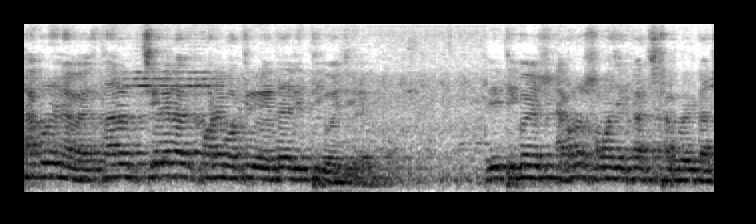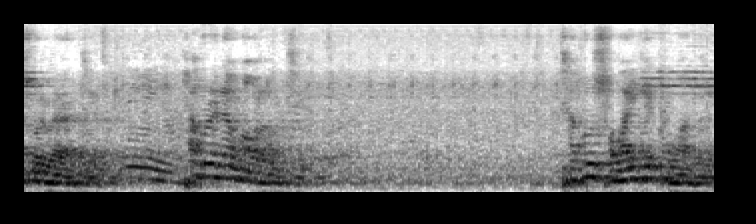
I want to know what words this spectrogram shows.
ঠাকুরের নামে, তার ছেলেরা পরে ভর্তি হয়ে এটা ঋত্বিক হয়েছিল ঋত্বিক হয়ে এখনও সমাজের কাজ, ঠাকুরের কাজ করে বেড়াচ্ছে। ঠাকুরের নাম মামলা হচ্ছে। ঠাকুর সবাইকে ক্ষমা করে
